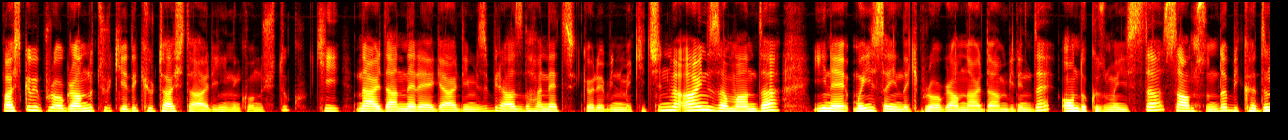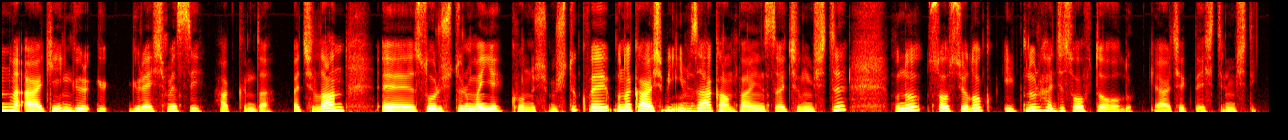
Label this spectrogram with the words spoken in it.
Başka bir programda Türkiye'de kürtaj tarihini konuştuk ki nereden nereye geldiğimizi biraz daha net görebilmek için ve aynı zamanda yine Mayıs ayındaki programlardan birinde 19 Mayıs'ta Samsun'da bir kadın ve erkeğin gü güreşmesi hakkında açılan e, soruşturmayı konuşmuştuk ve buna karşı bir imza kampanyası açılmıştı. Bunu sosyolog İlknur Hacı Softaoğlu gerçekleştirmiştik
